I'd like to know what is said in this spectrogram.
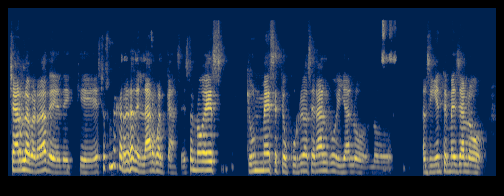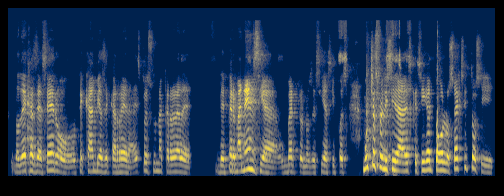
charla, ¿verdad? De, de que esto es una carrera de largo alcance. Esto no es que un mes se te ocurrió hacer algo y ya lo, lo al siguiente mes ya lo, lo dejas de hacer o te cambias de carrera. Esto es una carrera de, de permanencia, Humberto nos decía así. Pues muchas felicidades, que sigan todos los éxitos y,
